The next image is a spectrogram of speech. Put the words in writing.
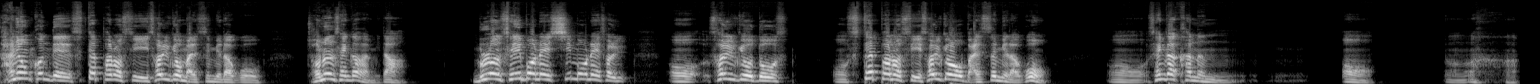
단연컨대 스테파노스의 설교 말씀이라고 저는 생각합니다. 물론 세 번의 시몬의 설, 어, 설교도 어, 스테파노스의 설교 말씀이라고 어, 생각하는 어, 어,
